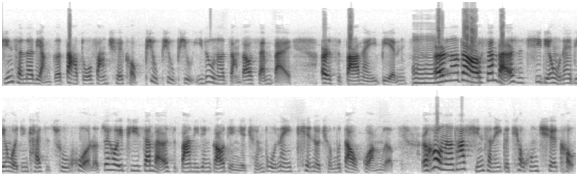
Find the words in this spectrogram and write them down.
形成了两个大多方缺口，噗噗噗，一路呢涨到三百二十八那一边，嗯，而呢，到三百二十七点五那边，我已经开始出货了。最后一批三百二十八那天高点也全部那一天就全部倒光了。而后呢，它形成了一个跳空缺口。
